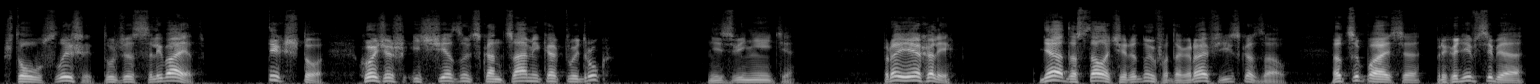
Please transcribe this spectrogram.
что услышит, тут же сливает. Ты что, хочешь исчезнуть с концами, как твой друг? Извините. Проехали. Я достал очередную фотографию и сказал. Отсыпайся, приходи в себя.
